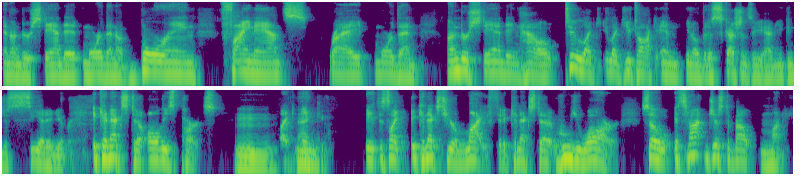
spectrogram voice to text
and understand it more than a boring finance, right? More than understanding how to like like you talk and you know the discussions that you have you can just see it in you. It connects to all these parts. Mm, like in thank you. it's like it connects to your life it connects to who you are. So it's not just about money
